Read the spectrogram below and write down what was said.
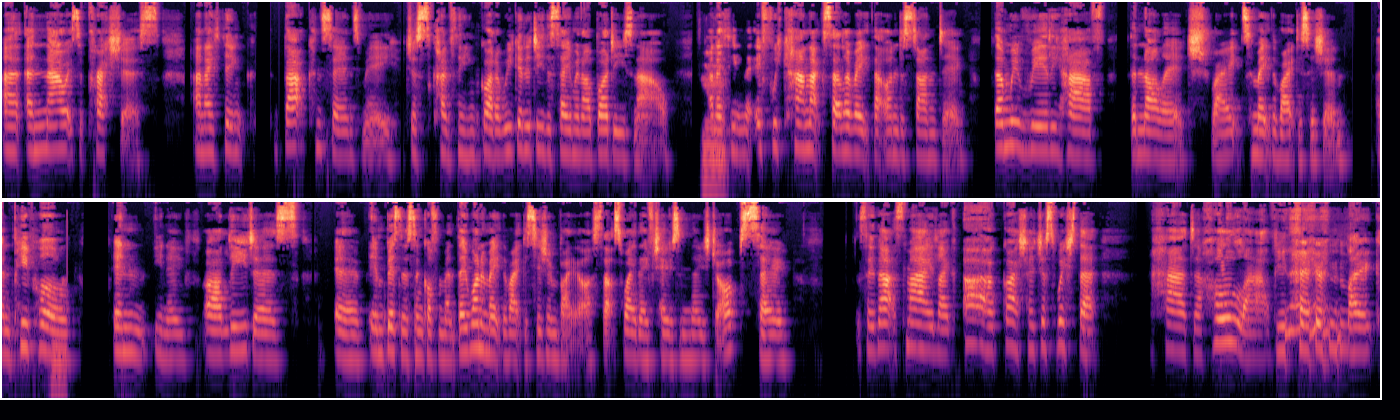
uh, and now it's a precious. And I think that concerns me. Just kind of thinking, God, are we going to do the same in our bodies now? Mm. And I think that if we can accelerate that understanding, then we really have the knowledge, right, to make the right decision and people mm. in you know our leaders uh, in business and government they want to make the right decision by us. That's why they've chosen those jobs. So so that's my like oh gosh i just wish that I had a whole lab you know and like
